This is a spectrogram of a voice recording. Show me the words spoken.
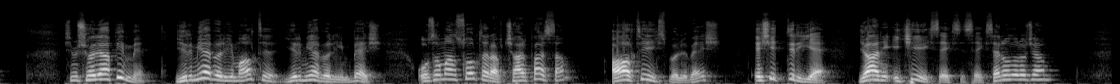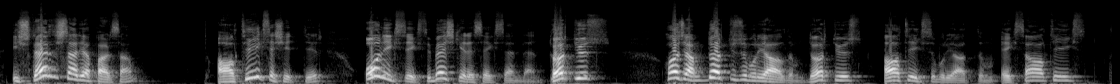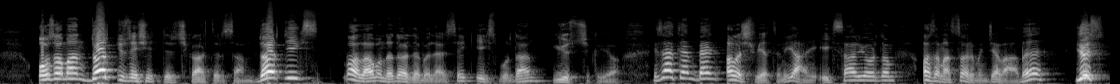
Şimdi şöyle yapayım mı? 20'ye böleyim 6, 20'ye böleyim 5. O zaman sol taraf çarparsam 6x bölü 5 eşittir y. Yani 2x eksi 80 olur hocam. İşler dışlar yaparsam 6x eşittir 10x eksi 5 kere 80'den 400. Hocam 400'ü buraya aldım. 400. 6x'i buraya attım. Eksi 6x. O zaman 400 eşittir çıkartırsam 4x. Valla bunu da 4'e bölersek x buradan 100 çıkıyor. E zaten ben alış fiyatını yani x arıyordum. O zaman sorumun cevabı 100.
